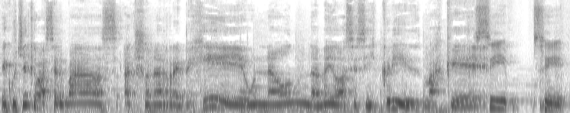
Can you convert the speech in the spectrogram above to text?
Escuché que va a ser más action RPG, una onda medio Assassin's Creed, más que. Sí, sí,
